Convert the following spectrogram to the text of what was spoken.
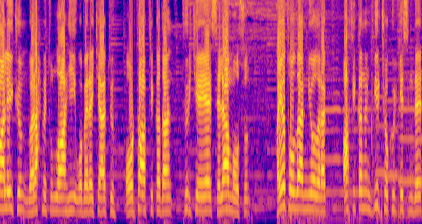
Aleyküm ve Rahmetullahi ve Berekatüh. Orta Afrika'dan Türkiye'ye selam olsun. Hayat Ol Derneği olarak Afrika'nın birçok ülkesinde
